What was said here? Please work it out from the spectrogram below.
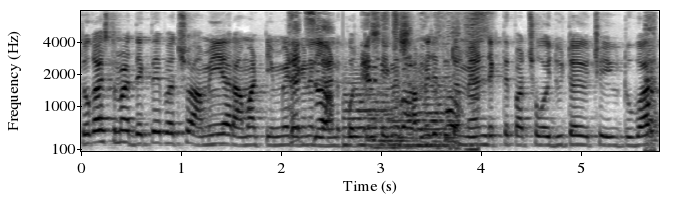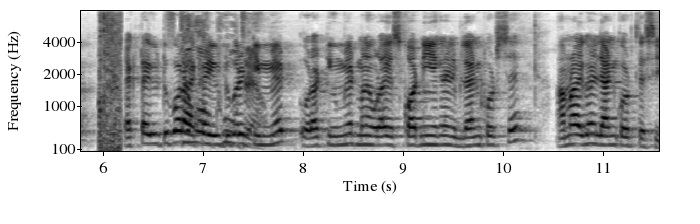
তো গাইস তোমরা দেখতে পাচ্ছ আমি আর আমার টিমমেট এখানে ল্যান্ড করতেছি এখানে সামনে যে দুটো ম্যান দেখতে পাচ্ছ ওই দুইটাই হচ্ছে ইউটিউবার একটা ইউটিউবার আর একটা ইউটিউবারের টিমমেট ওরা টিমমেট মানে ওরা স্কট নিয়ে এখানে ল্যান্ড করছে। আমরা এখানে ল্যান্ড করতেছি।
